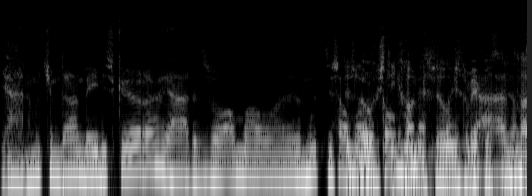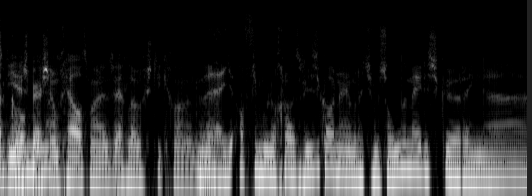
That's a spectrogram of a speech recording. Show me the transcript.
Ja, dan moet je hem daar medisch keuren. Ja, dat is wel allemaal... eh, dat moet dus Het is allemaal logistiek komen- gewoon echt heel ingewikkeld. Ja, het gaat niet eens per se om geld, maar het is echt logistiek gewoon. eh, Nee, of je moet een groot risico nemen dat je hem zonder medische keuring eh,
